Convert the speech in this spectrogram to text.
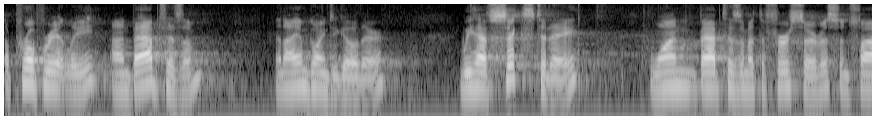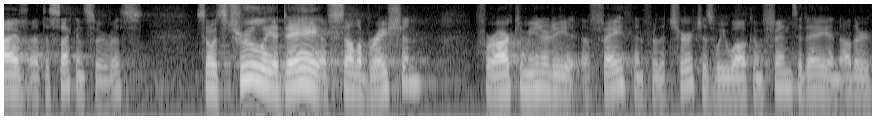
appropriately on baptism, and I am going to go there. We have six today one baptism at the first service and five at the second service. So it's truly a day of celebration for our community of faith and for the church as we welcome Finn today and other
